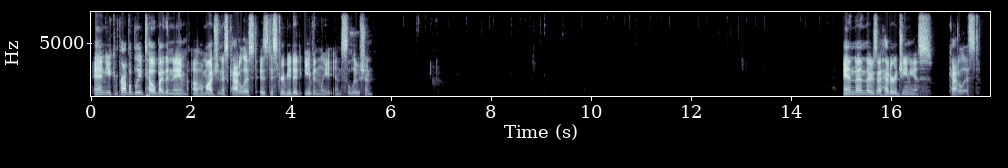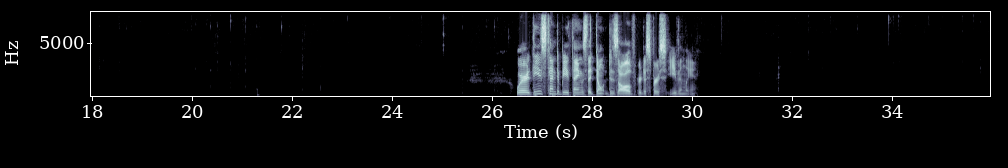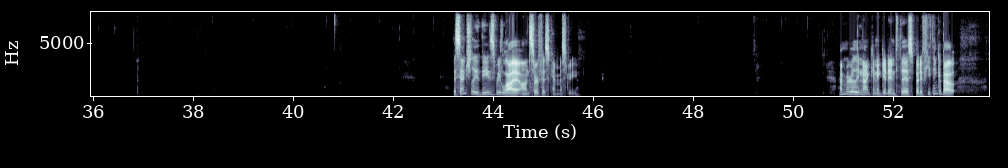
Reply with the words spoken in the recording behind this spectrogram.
And you can probably tell by the name, a homogeneous catalyst is distributed evenly in solution. And then there's a heterogeneous catalyst. where these tend to be things that don't dissolve or disperse evenly. Essentially, these rely on surface chemistry. I'm really not going to get into this, but if you think about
